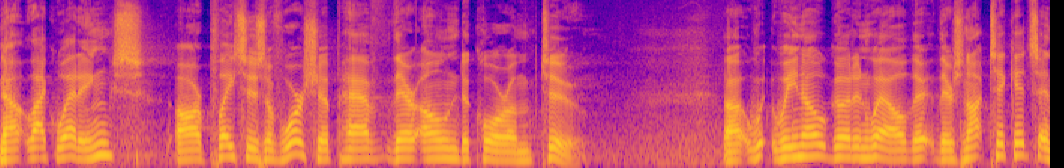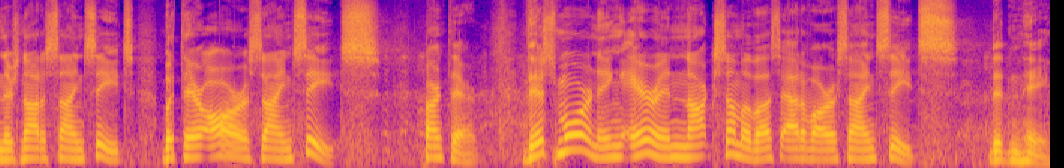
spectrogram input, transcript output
Now, like weddings, our places of worship have their own decorum too. Uh, we, we, know good and well there, there's not tickets and there's not assigned seats, but there are assigned seats, aren't there? This morning, Aaron knocked some of us out of our assigned seats, didn't he?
